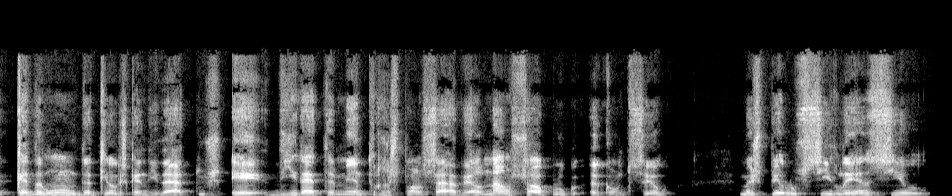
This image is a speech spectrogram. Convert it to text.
cada um daqueles candidatos é diretamente responsável não só pelo que aconteceu, mas pelo silêncio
